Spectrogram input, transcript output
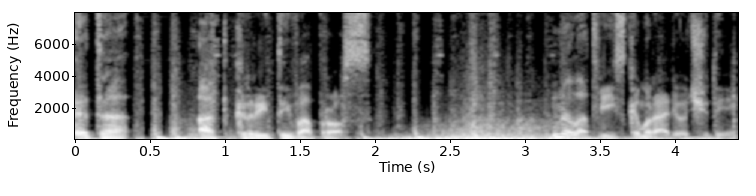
Это «Открытый вопрос» на Латвийском радио 4.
